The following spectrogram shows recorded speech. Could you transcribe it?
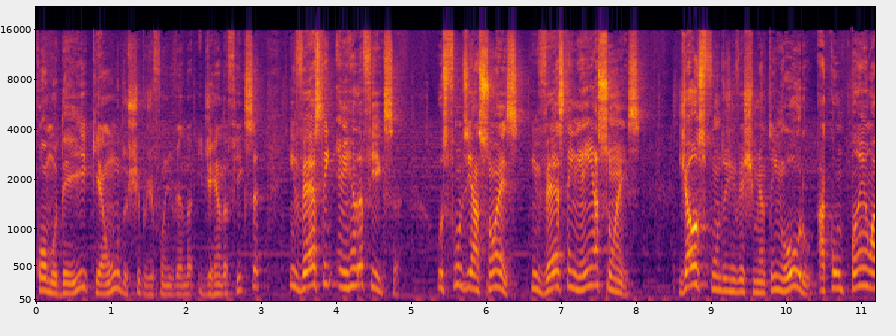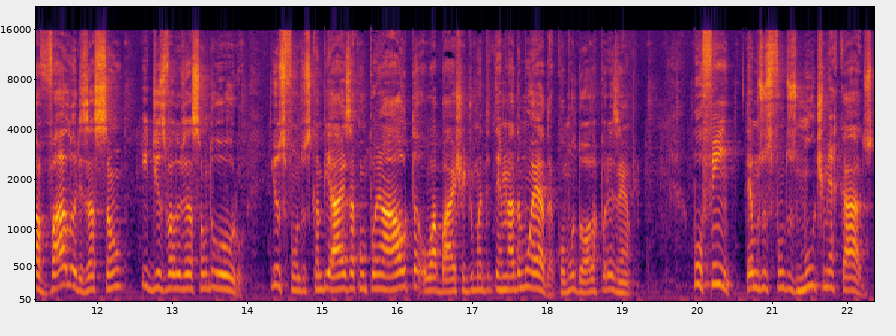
como o DI, que é um dos tipos de fundo de renda fixa, investem em renda fixa. Os fundos em ações investem em ações. Já os fundos de investimento em ouro acompanham a valorização e desvalorização do ouro, e os fundos cambiais acompanham a alta ou a baixa de uma determinada moeda, como o dólar, por exemplo. Por fim, temos os fundos multimercados,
